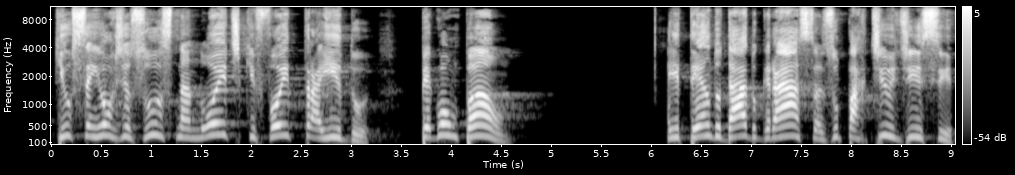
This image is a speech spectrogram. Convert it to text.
Que o Senhor Jesus, na noite que foi traído, pegou um pão e, tendo dado graças, o partiu e disse:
